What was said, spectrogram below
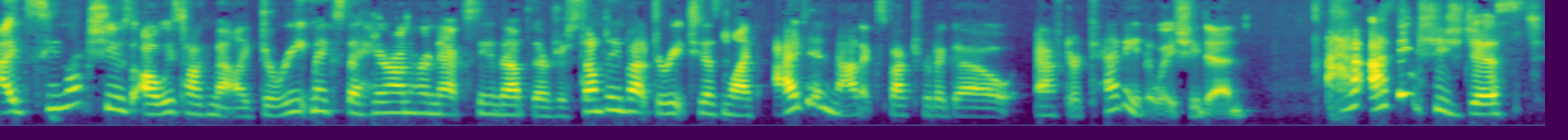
I'd seen like she was always talking about like Dorit makes the hair on her neck stand up. There's just something about Dorit she doesn't like. I did not expect her to go after Teddi the way she did. I, I think she's just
